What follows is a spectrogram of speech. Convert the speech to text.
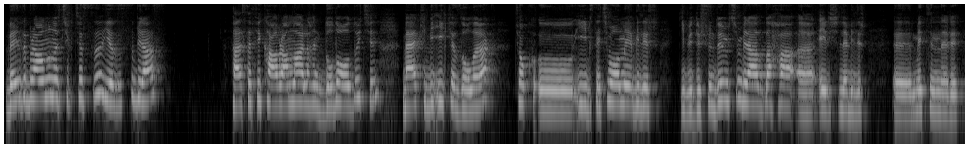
Wendy Brown'un açıkçası yazısı biraz felsefi kavramlarla hani dolu olduğu için belki bir ilk yazı olarak çok e, iyi bir seçim olmayabilir gibi düşündüğüm için biraz daha e, erişilebilir e, metinleri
